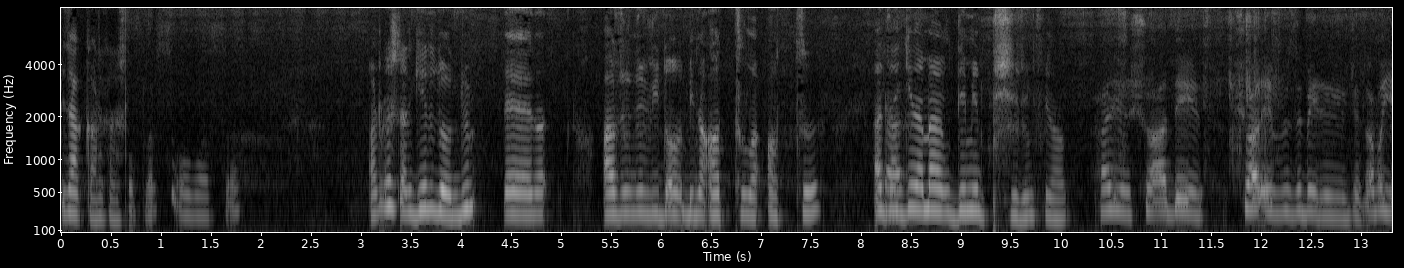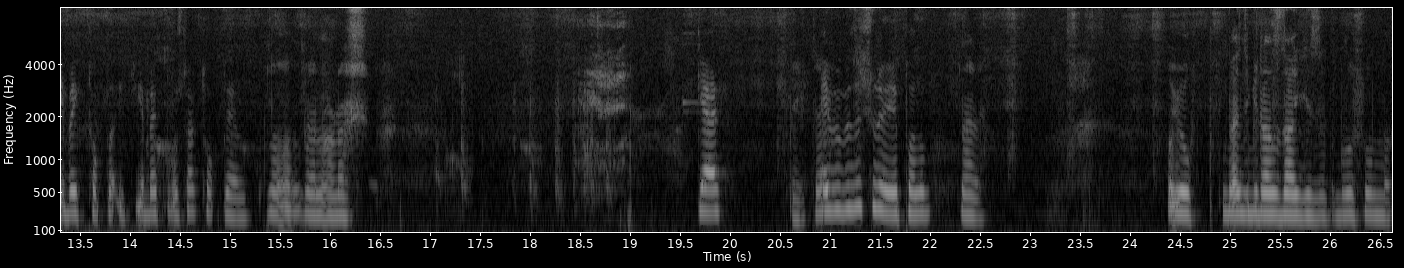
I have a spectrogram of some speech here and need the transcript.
Bir dakika arkadaşlar. Toplarız olmazsa. Arkadaşlar geri döndüm. Ee, az önce video beni attı attı. Hadi Gel. yine ben demir pişireyim falan. Hayır şu an değil. Şu an evimizi belirleyeceğiz ama yemek topla yemek bulursak toplayalım. Tamam ben araş. Gel. Bekle. Evimizi şuraya yapalım. Nerede? O yok. Bence biraz daha gezelim. Burası olmaz.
